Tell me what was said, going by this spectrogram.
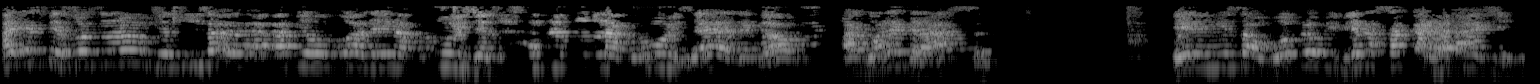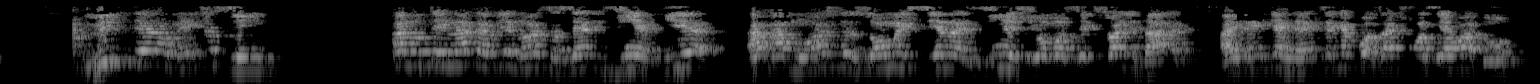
Aí as pessoas dizem, não, Jesus abiogou a lei na cruz, Jesus cumpriu tudo na cruz, é legal. Agora é graça. Ele me salvou para eu viver na sacanagem. Literalmente assim. Ah, não tem nada a ver, não. Essa sériezinha aqui é, a, a mostra só umas cenazinhas de homossexualidade. Aí na internet você quer posar de conservador.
